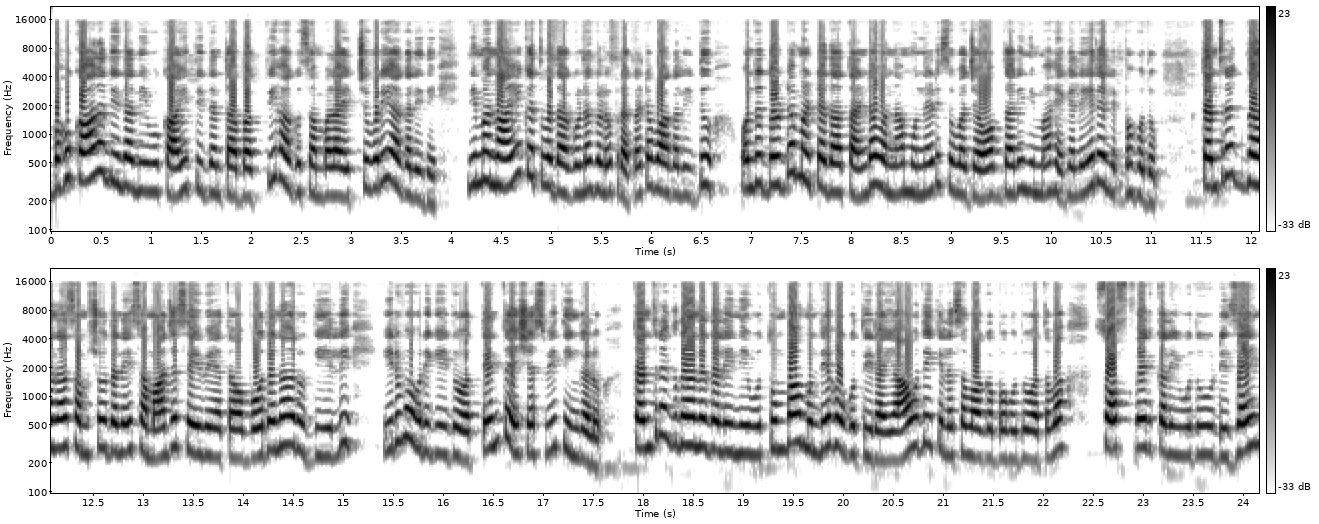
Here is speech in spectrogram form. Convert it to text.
ಬಹುಕಾಲದಿಂದ ನೀವು ಕಾಯುತ್ತಿದ್ದಂಥ ಭಕ್ತಿ ಹಾಗೂ ಸಂಬಳ ಹೆಚ್ಚುವರಿಯಾಗಲಿದೆ. ನಿಮ್ಮ ನಾಯಕತ್ವದ ಗುಣಗಳು ಪ್ರಕಟವಾಗಲಿದ್ದು, ಒಂದು ದೊಡ್ಡ ಮಟ್ಟದ ತಂಡವನ್ನು ಮುನ್ನಡೆಸುವ ಜವಾಬ್ದಾರಿ ನಿಮ್ಮ ಹೆಗಲೇರಬಹುದು. ತಂತ್ರಜ್ಞಾನ ಸಂಶೋಧನೆ, ಸಮಾಜ ಸೇವೆ ಅಥವಾ ಬೋಧನಾ ವೃದ್ಧಿಯಲ್ಲಿ ಇರುವವರಿಗೆ ಇದು ಅತ್ಯಂತ ಯಶಸ್ವಿ ತಿಂಗಳು. ತಂತ್ರಜ್ಞಾನದಲ್ಲಿ ನೀವು ತುಂಬ ಮುಂದೆ ಹೋಗುತ್ತೀರಾ? ಯಾವುದೇ ಕೆಲಸವಾಗಬಹುದು ಅಥವಾ ಸಾಫ್ಟ್ವೇರ್ ಕಲಿಯುವುದು, ಡಿಸೈನ್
